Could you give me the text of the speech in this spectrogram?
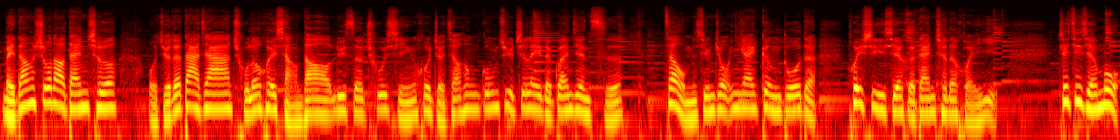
每当说到单车，我觉得大家除了会想到绿色出行或者交通工具之类的关键词，在我们心中应该更多的会是一些和单车的回忆。这期节目，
